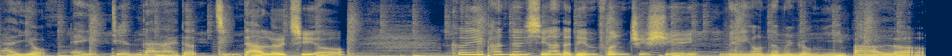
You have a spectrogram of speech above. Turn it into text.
还有 A 点带来的极大乐趣哦。可以攀登性爱的巅峰，只是没有那么容易罢了，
